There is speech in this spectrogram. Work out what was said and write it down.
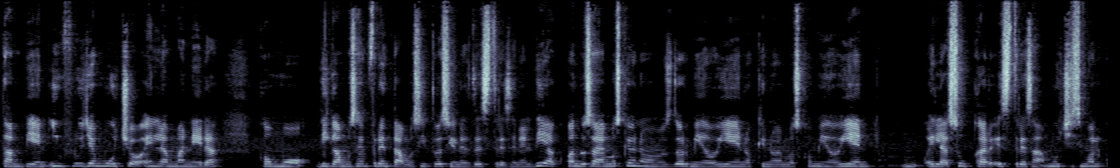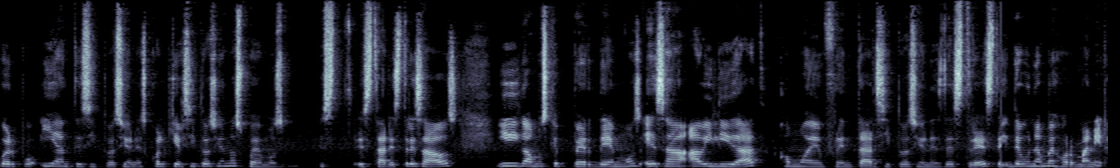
también influye mucho en la manera como, digamos, enfrentamos situaciones de estrés en el día. Cuando sabemos que no hemos dormido bien o que no hemos comido bien, el azúcar estresa muchísimo al cuerpo y ante situaciones, cualquier situación nos podemos estar estresados y digamos que perdemos esa habilidad como de enfrentar situaciones de estrés de, una mejor manera.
